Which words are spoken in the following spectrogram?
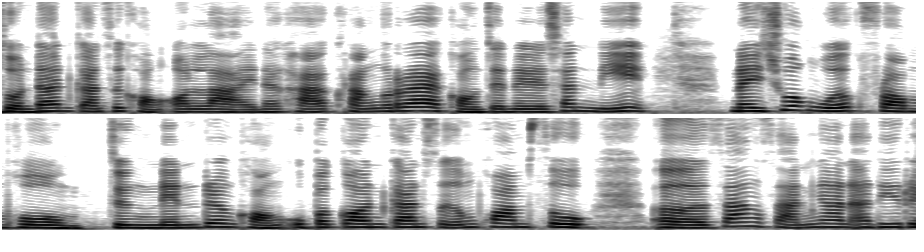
ส่วนด้านการซื้อของออนไลน์นะคะ ครั้งแรกของเจเนอเรชันนี้ ในช่วง work from home จึงเน้นเรื่องของอุปกรณ์การเสริมความสุข สร้างสรรค์งานอดิเร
